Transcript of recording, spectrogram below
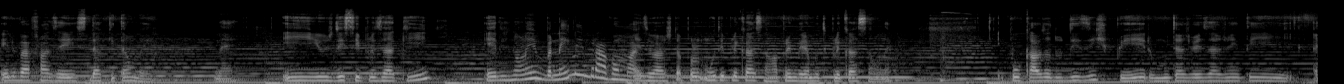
ele vai fazer isso daqui também, né? E os discípulos aqui, eles não lembram, nem lembravam mais, eu acho, da multiplicação, a primeira multiplicação, né? E por causa do desespero, muitas vezes a gente é,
